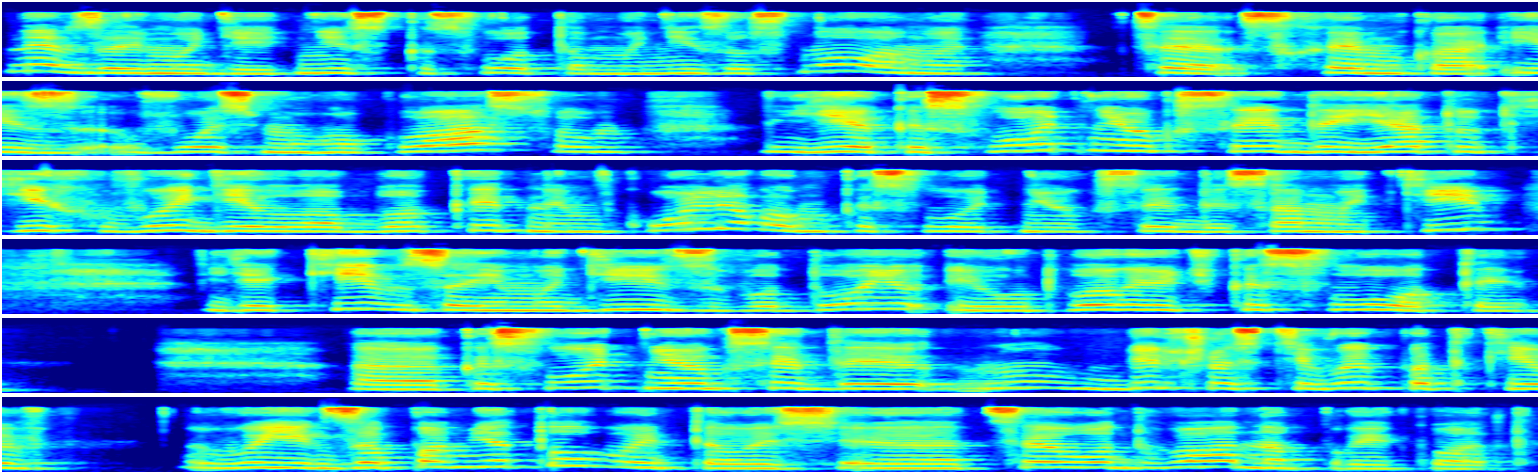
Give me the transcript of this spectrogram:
не взаємодіють ні з кислотами, ні з основами. Це схемка із 8 класу. Є кислотні оксиди. Я тут їх виділила блакитним кольором, кислотні оксиди, саме ті, які взаємодіють з водою і утворюють кислоти. Е, Кислотні оксиди, ну, в більшості випадків ви їх запам'ятовуєте. Ось е, СО2, наприклад,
